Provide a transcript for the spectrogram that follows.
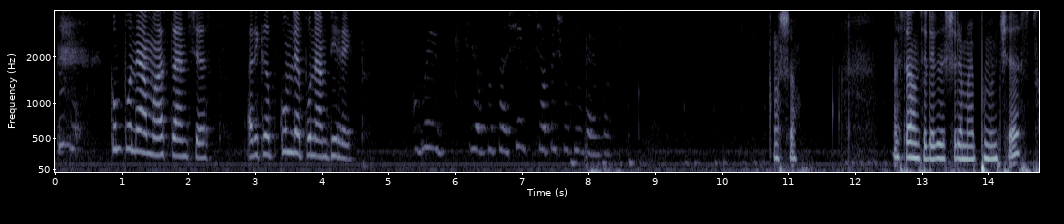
cum puneam astea în chest? Adică cum le puneam direct? Băi, ți-a apăsat shift și apeși pe fiecare în parte. Așa. Asta nu înțeleg de ce le mai pun în chest.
